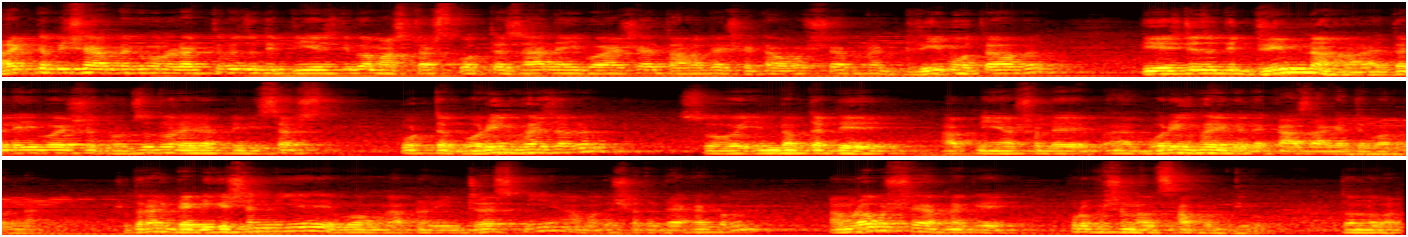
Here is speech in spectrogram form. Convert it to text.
আরেকটা বিষয় আপনাকে মনে রাখতে হবে, যদি পিএইচডি বা মাস্টার্স করতে চান এই বয়সে, তাহলে সেটা অবশ্যই আপনার ড্রিম হতে হবে। পিএইচডি যদি ড্রিম না হয়, তাহলে এই বয়সে ধৈর্য ধরে আপনি রিসার্চ করতে বোরিং হয়ে যাবেন। So end of the day আপনি আসলে বোরিং হয়ে গেলে কাজ আগাতে পারবেন না। সুতরাং ডেডিকেশন নিয়ে এবং আপনার ইন্টারেস্ট নিয়ে আমাদের সাথে দেখা করুন। আমরা অবশ্যই আপনাকে প্রফেশনাল সাপোর্ট দিব। ধন্যবাদ।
